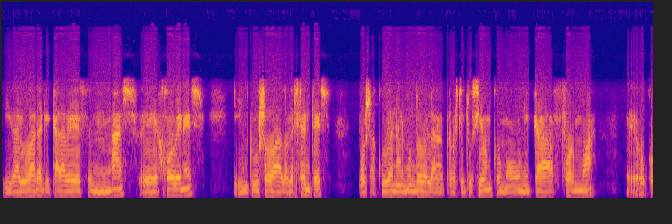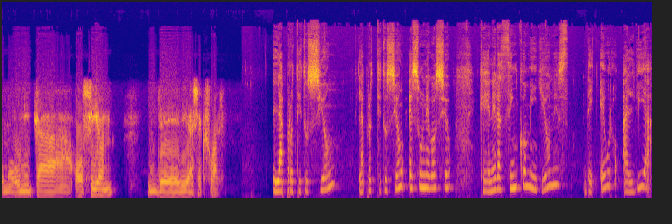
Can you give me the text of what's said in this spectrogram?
y da lugar a que cada vez más eh, jóvenes incluso adolescentes pues acudan al mundo de la prostitución como única forma eh, o como única opción de vida sexual. La prostitución, la prostitución es un negocio que genera 5 millones de euros al día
